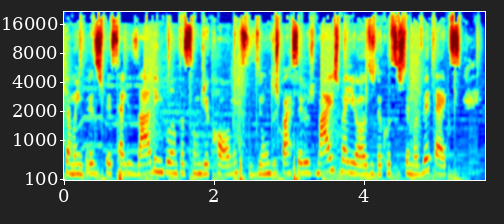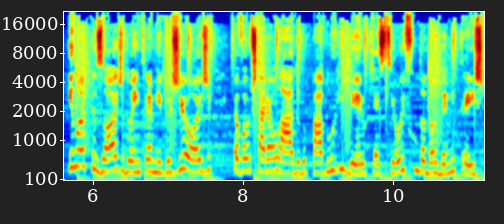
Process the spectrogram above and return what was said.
que é uma empresa especializada em implantação de e-commerce e um dos parceiros mais valiosos do ecossistema VTEX. E no episódio do Entre Amigos de hoje, eu vou estar ao lado do Pablo Ribeiro, que é CEO e fundador da M3,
